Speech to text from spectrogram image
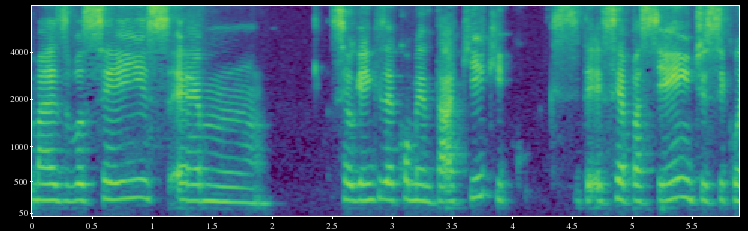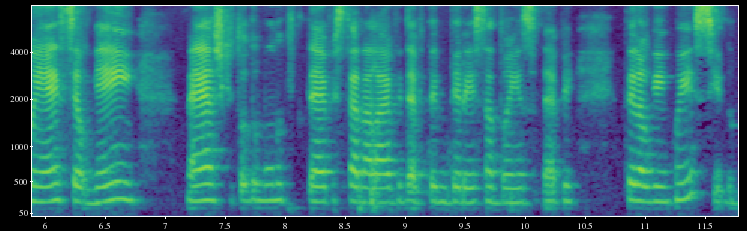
mas vocês. É, se alguém quiser comentar aqui que, se, se, é paciente, se conhece alguém, né? Acho que todo mundo que deve estar na live deve ter interesse na doença, deve ter alguém conhecido.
